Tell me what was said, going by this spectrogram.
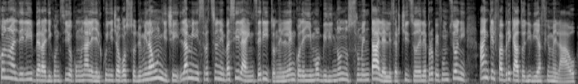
Con una delibera di Consiglio Comunale del 15 agosto 2011, l'amministrazione Basile ha inserito nell'elenco degli immobili non strumentali all'esercizio delle proprie funzioni anche il fabbricato di via Fiumelao.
